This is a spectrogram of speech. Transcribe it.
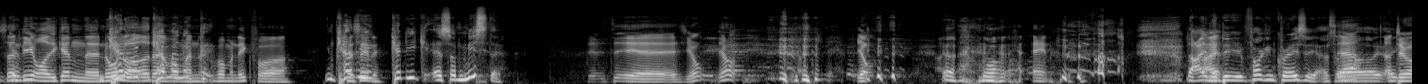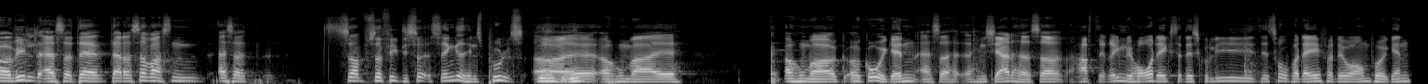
så han lige røget igennem ikke- nåleøjet der, kan hvor man man, ikke- hvor man ikke får... Jamen, Kan kan, de, det? kan de ikke altså, miste? Det, det, øh, jo, jo. jo. Ja, nå. Nej, Ej. men det er fucking crazy. Altså, Ja, og, og det var vildt, altså, da, da der så var sådan, altså, så, så fik de så sænket hendes puls, og, Mhm. øh, og hun var, øh, og hun var og god igen, altså, hendes hjerte havde så haft det rimelig hårdt, ikke, så det skulle lige, det tog et par dage, for det var ovenpå igen.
